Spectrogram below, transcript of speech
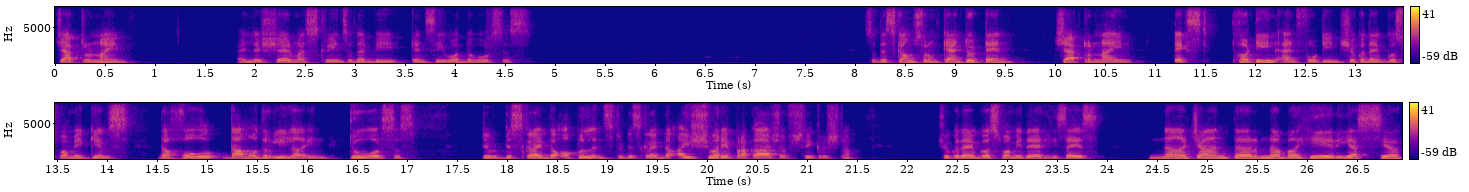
chapter 9. I'll just share my screen so that we can see what the verse is. So this comes from Canto 10, chapter 9, text 13 and 14. Shukadev Goswami gives the whole Damodar Lila in two verses to describe the opulence, to describe the Aishwarya Prakash of Sri Krishna. Shukadev Goswami there, he says, Na chantar na bahir yasya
